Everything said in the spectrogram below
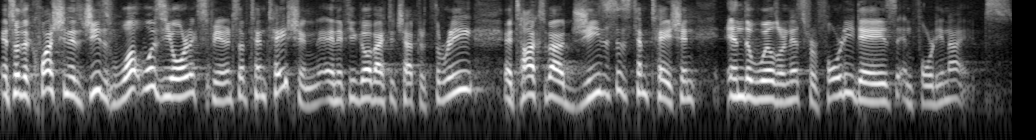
And so the question is, Jesus, what was your experience of temptation? And if you go back to chapter 3, it talks about Jesus' temptation in the wilderness for 40 days and 40 nights.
